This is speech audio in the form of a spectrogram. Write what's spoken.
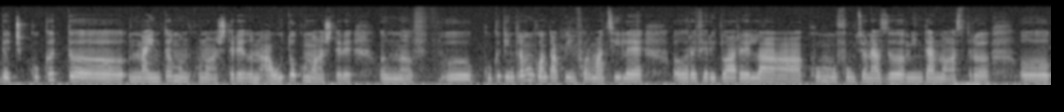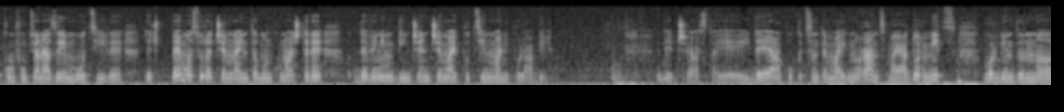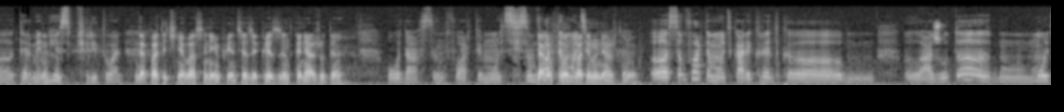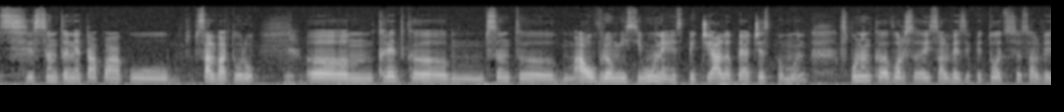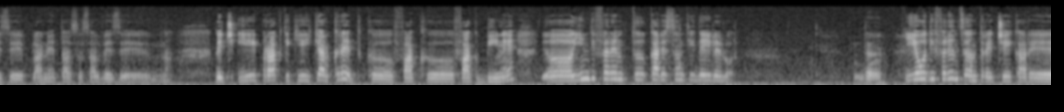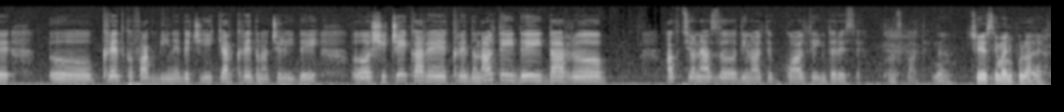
deci, cu cât uh, înaintăm în cunoaștere, în autocunoaștere, în, uh, cu cât intrăm în contact cu informațiile uh, referitoare la cum funcționează mintea noastră, cum funcționează emoțiile, deci pe măsură ce înaintăm în cunoaștere, devenim din ce în ce mai puțin manipulabili. Deci asta e ideea, cu cât suntem mai ignoranți, mai adormiți, vorbind în uh, termeni da. spirituali. Dar poate cineva să ne influențeze crezând că ne ajută? O, da, sunt foarte mulți. Sunt Dar foarte fost, mulți. poate nu ne ajută, nu? Uh, sunt foarte mulți care cred că uh, ajută. Mulți sunt în etapa cu salvatorul. Uh, cred că sunt, uh, au vreo misiune specială pe acest pământ, spunând că vor să îi salveze pe toți, să salveze planeta, să salveze... Na. Deci ei, practic, ei chiar cred că fac, uh, fac bine, indiferent care sunt ideile lor. Da. E o diferență între cei care uh, cred că fac bine, deci ei chiar cred în acele idei, uh, și cei care cred în alte idei, dar uh, acționează din alte, cu alte interese în spate. Da. Ce este manipularea?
